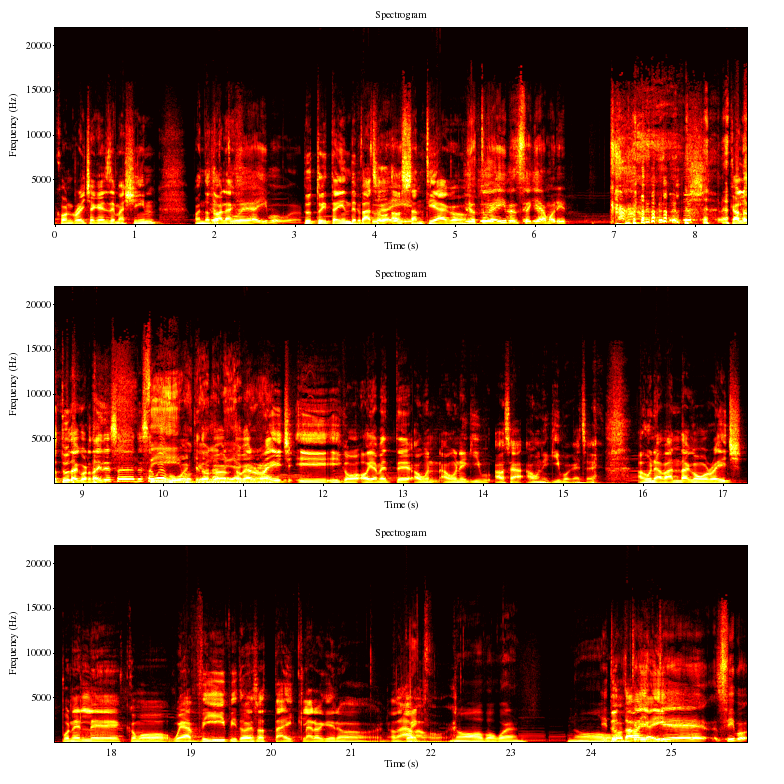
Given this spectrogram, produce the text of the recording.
con Rage Against the Machine, cuando Yo toda la estuve ahí, po. Tú estuviste ahí en The Yo Battle of ahí. Santiago. Yo estuve ahí y pensé que iba a morir. Carlos, ¿tú te acordáis de esa, de esa Sí, porque Que tocaron. Rage y, y como obviamente a un, a un equipo, o sea, a un equipo, ¿cachai? A una banda como Rage, ponerle como weas VIP y todo eso, está ahí claro que no, no daba, po, weón. No, pues weón. No. Y tú estabas ahí. que- sí, po.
